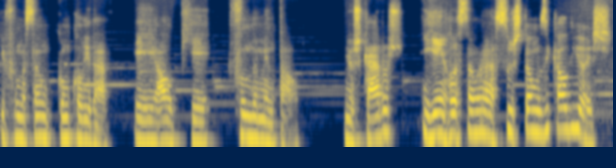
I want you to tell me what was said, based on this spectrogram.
e formação com qualidade. É algo que é fundamental. Meus caros, e em relação à sugestão musical de hoje.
